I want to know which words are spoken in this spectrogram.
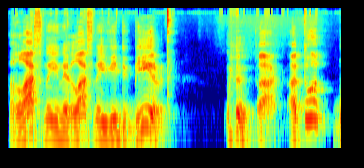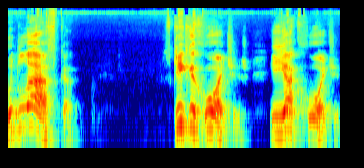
гласний і негласний відбір. Так, а тут, будь ласка, скільки хочеш і як хочеш.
